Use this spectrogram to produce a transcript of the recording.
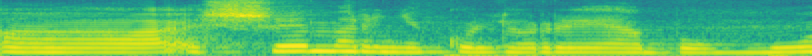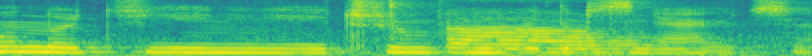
е, шимерні кольори або монотінні, чим вони А, відрізняються?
